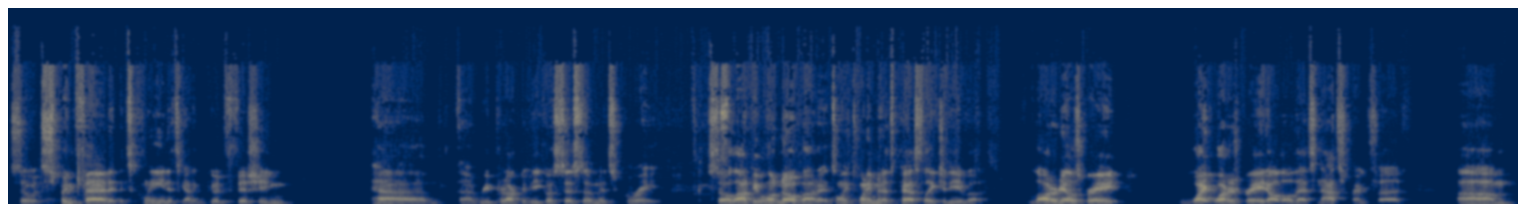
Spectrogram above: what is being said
So it's spring fed, it's clean, it's got a good fishing uh, uh, reproductive ecosystem. It's great. So a lot of people don't know about it. It's only 20 minutes past Lake Geneva. Lauderdale's great. Whitewater's great, although that's not spring fed. Um,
